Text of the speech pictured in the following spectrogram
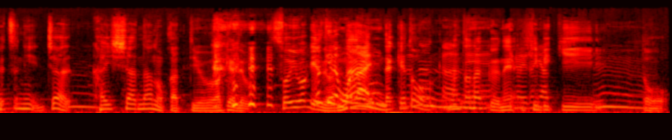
別にじゃあ会社なのかっていうわけではそういうわけではないんだけどなんとなくね響きと、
